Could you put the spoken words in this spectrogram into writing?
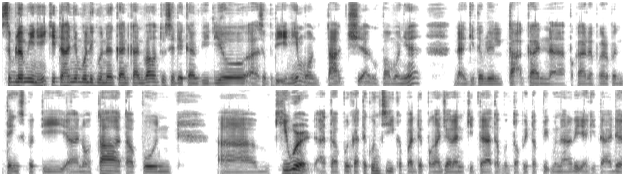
Sebelum ini, kita hanya boleh gunakan Canva untuk sediakan video uh, seperti ini, montage dan umpamanya. Dan kita boleh letakkan uh, perkara-perkara penting seperti uh, nota ataupun uh, keyword ataupun kata kunci kepada pengajaran kita ataupun topik-topik menarik yang kita ada.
